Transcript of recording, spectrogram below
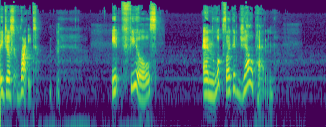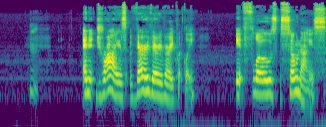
They just write. it feels and looks like a gel pen. Hmm. And it dries very, very, very quickly. It flows so nice.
